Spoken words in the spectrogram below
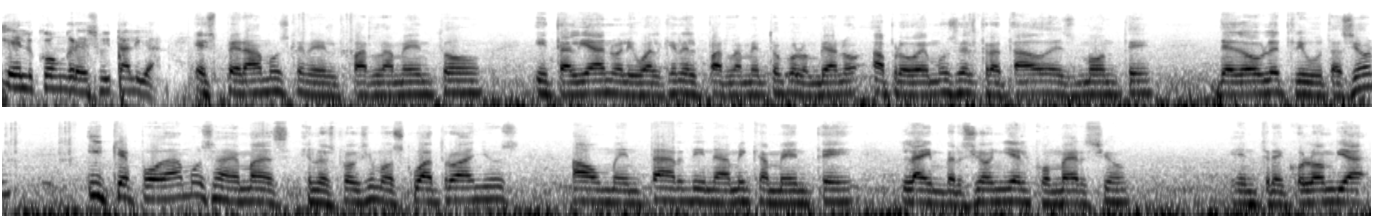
el Congreso italiano. Esperamos que en el Parlamento italiano, al igual que en el Parlamento colombiano, aprobemos el tratado de desmonte de doble tributación y que podamos además en los próximos cuatro años aumentar dinámicamente la inversión y el comercio entre Colombia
